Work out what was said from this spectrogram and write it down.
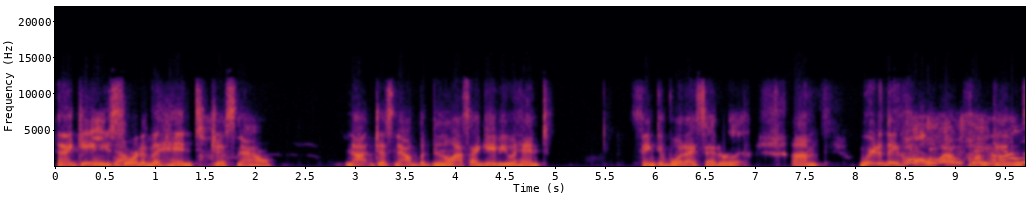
And I gave you sort of a hint just now not just now, but in the last, I gave you a hint. Think of what I said earlier. Um, where did they What hollow did out pumpkins?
